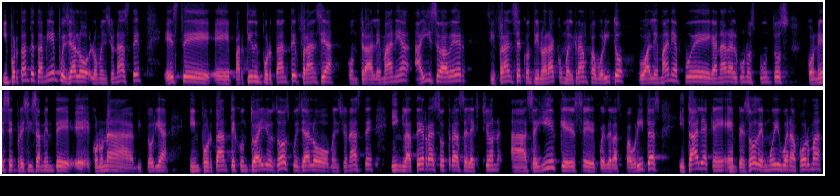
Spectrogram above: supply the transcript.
Importante también, pues ya lo, mencionaste, este partido importante, Francia contra Alemania, ahí se va a ver si Francia continuará como el gran favorito o Alemania puede ganar algunos puntos con ese precisamente, eh, con una victoria importante junto a ellos dos, pues ya lo mencionaste, Inglaterra es otra selección a seguir, que es eh, pues de las favoritas, Italia que empezó de muy buena forma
